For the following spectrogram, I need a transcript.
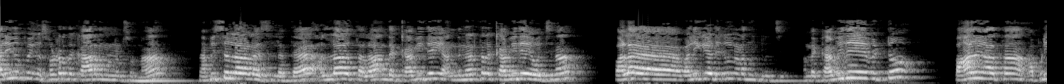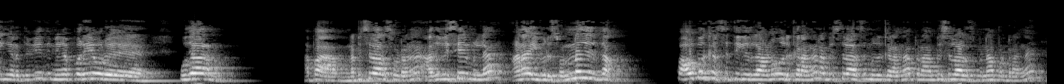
அறிவிப்பு இங்க சொல்றதுக்கு காரணம் என்னன்னு சொன்னா நபிசுல்லா அலுவலத்தை அல்லா தலா அந்த கவிதை அந்த நேரத்துல கவிதையை வச்சுதான் பல வழிகேடுகள் நடந்துட்டு இருந்துச்சு அந்த கவிதையை விட்டும் பாதுகாத்தான் அப்படிங்கிறதுக்கு இது மிகப்பெரிய ஒரு உதாரணம். அப்ப நபிசுல்லா சொல்றாங்க அது விஷயம் இல்ல. ஆனா இவர் சொன்னது இதுதான். அவுபக்கர் சித்திகளானும் இருக்கிறாங்க நபிசுல்லாசம் இருக்கிறாங்க. அப்ப நபிசுல்லாசம் என்ன பண்றாங்க?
